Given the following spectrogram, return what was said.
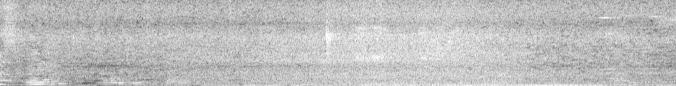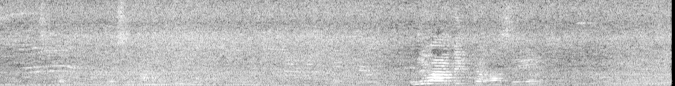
last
